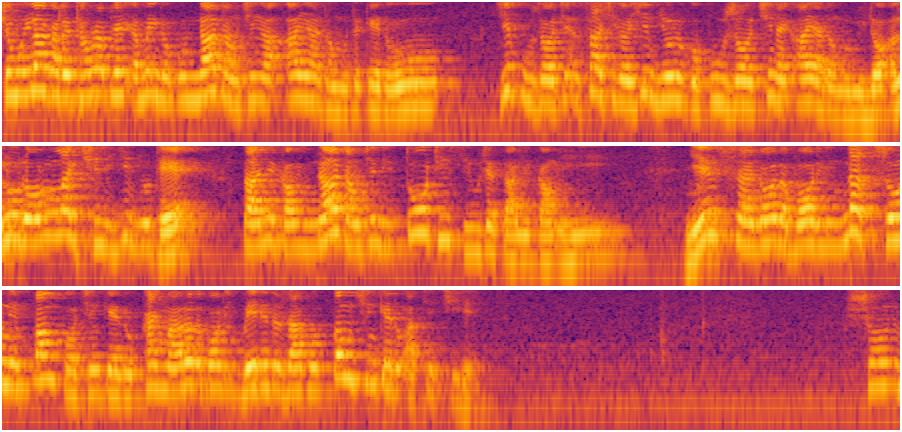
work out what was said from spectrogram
ှမွေလကလည်းသာဘရဖျားအမိန့်တော်ကိုနားထောင်ခြင်းကအာရတော်မူတဲ့ကဲ့သို့ရစ်ပူဇော်ခြင်းအစရှိသောရစ်မျိုးတို့ကိုပူဇော်ခြင်း၌အာရတော်မူမီတော့အလိုတော်လို့လိုက်ခြင်းဒီရစ်မျိုးတဲ့တာ၍ကောင်း၏နားထောင်ခြင်းဒီတိုးထီးစီဦးတဲ့တာ၍ကောင်း၏ ညင်းဆန်သောသဘောဒီနတ်ဆိုးနှင့်ပေါင်းဖော်ခြင်းကဲ့သို့ခိုင်မာသောသဘောဒီဘေးရင်တစားကိုတုံးခြင်းကဲ့သို့အဖြစ်ကြီးတယ်ရှောလူ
